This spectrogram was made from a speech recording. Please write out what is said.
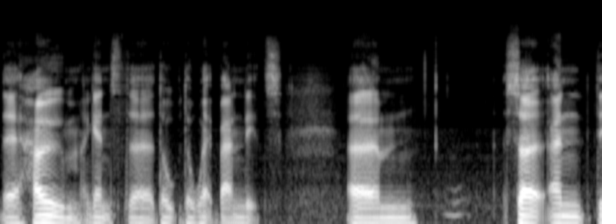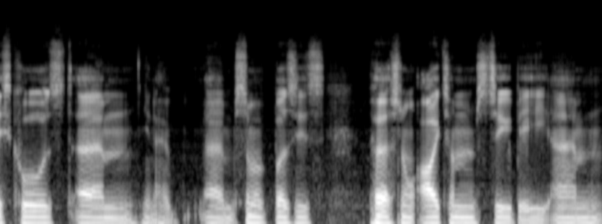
their home against the the, the wet bandits. Um, so and this caused um, you know um, some of Buzz's personal items to be um,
